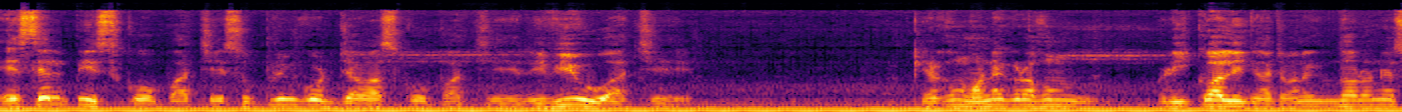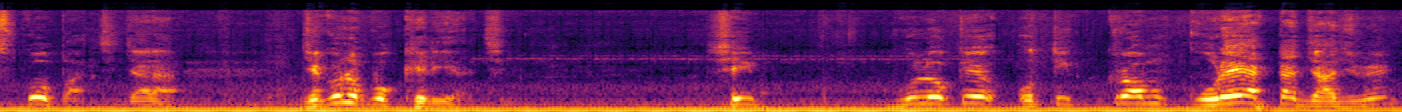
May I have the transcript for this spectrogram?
এসএলপি স্কোপ আছে সুপ্রিম কোর্ট যাওয়ার স্কোপ আছে রিভিউ আছে। এরকম অনেক রকম রিকলিং আছে, অনেক ধরনের স্কোপ আছে যারা যে কোনো পক্ষেরই আছে। সেইগুলোকে অতিক্রম করে একটা জাজমেন্ট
